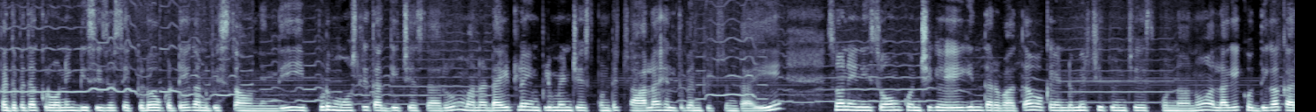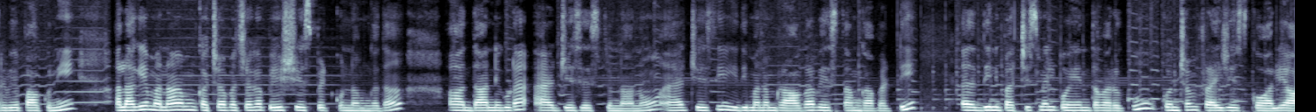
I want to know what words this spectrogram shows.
పెద్ద పెద్ద క్రోనిక్ డిసీజెస్ ఎక్కడో ఒకటే కనిపిస్తూ ఉండింది ఇప్పుడు మోస్ట్లీ తగ్గించేశారు మన డైట్లో ఇంప్లిమెంట్ చేసుకుంటే చాలా హెల్త్ బెనిఫిట్స్ ఉంటాయి. సో నేను ఈ సోమ్ కొంచెం వేగిన తర్వాత ఒక ఎండుమిర్చి తుంచేసుకున్నాను అలాగే కొద్దిగా కరివేపాకుని అలాగే మనం కచ్చాపచ్చాగా పేస్ట్ చేసి పెట్టుకున్నాం కదా దాన్ని కూడా యాడ్ చేసేస్తున్నాను. యాడ్ చేసి ఇది మనం రాగా వేస్తాం కాబట్టి దీని పచ్చి స్మెల్ పోయేంత వరకు కొంచెం ఫ్రై చేసుకోవాలి ఆ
